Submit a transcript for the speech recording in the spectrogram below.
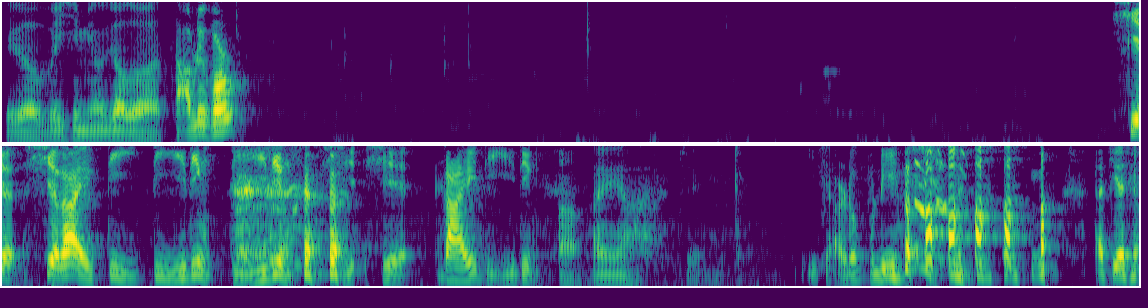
这个微信名字叫做 W 勾。谢谢盖第第一定第一定 谢谢该第一定啊，哎呀，这一点儿都不利。来接听。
